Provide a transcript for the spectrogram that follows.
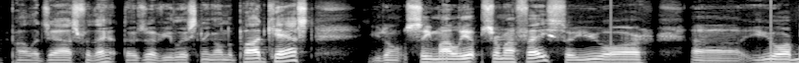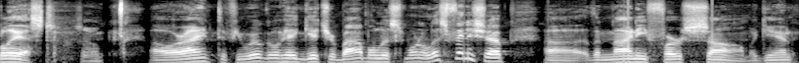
apologize for that. Those of you listening on the podcast, you don't see my lips or my face, so you are uh, you are blessed. So, all right, if you will, go ahead and get your Bible this morning. Let's finish up uh, the 91st Psalm. Again,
